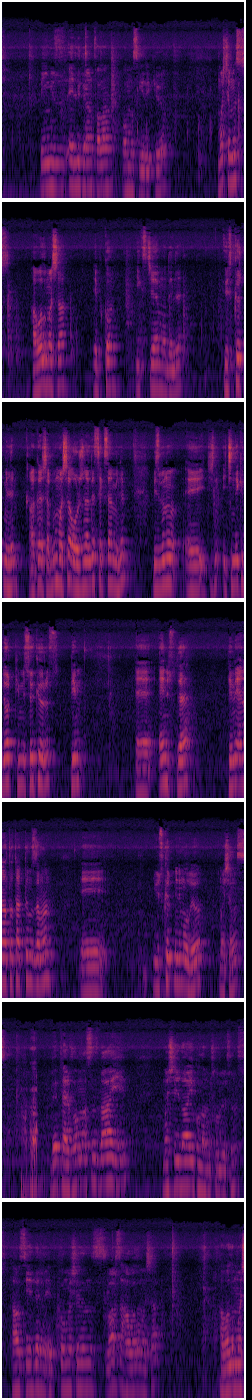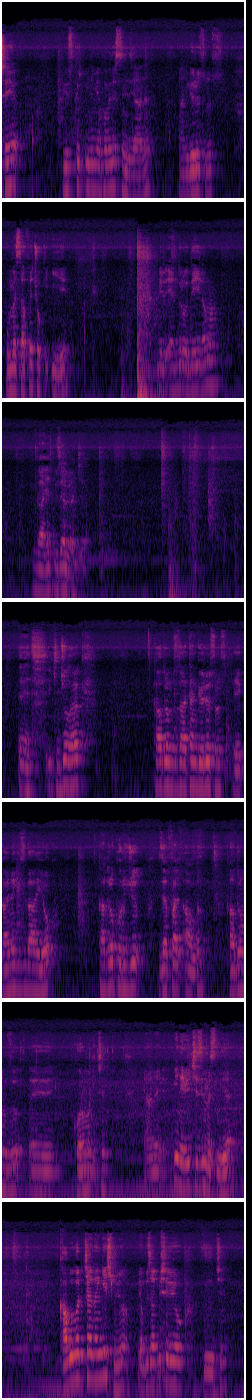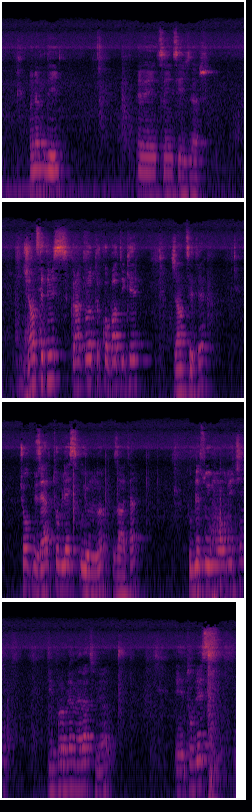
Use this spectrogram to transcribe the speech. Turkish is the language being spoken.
1150 gram falan olması gerekiyor. Maşamız havalı maşa Epicon XC modeli 140 milim. Arkadaşlar bu maşa orijinalde 80 milim. Biz bunu e, için- içindeki 4 pimi söküyoruz. Pim e, en üstte pimi en alta taktığımız zaman e, 140 milim oluyor maşamız. Ve performansınız daha iyi. Maşayı daha iyi kullanmış oluyorsunuz. Tavsiye ederim. Epicon maşanız varsa havalı maşa. Havalı maşayı 140 milim yapabilirsiniz yani. Yani görüyorsunuz. Bu mesafe çok iyi. Bir enduro değil ama gayet güzel bence. Evet, ikinci olarak kadromuzu zaten görüyorsunuz. E, kaynak izi dahi yok. Kadro korucu zefal aldım. Kadromuzu e, korumak için. Yani bir nevi çizilmesin diye. Kablolar içeriden geçmiyor. Yapacak bir şey yok bunun için. Önemli değil. Evet sayın seyirciler. Jant setimiz Crank Rotor Cobalt 2 jant seti. Çok güzel. Tubeless uyumlu zaten. Tubeless uyumlu olduğu için bir problem yaratmıyor. E, tubeless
